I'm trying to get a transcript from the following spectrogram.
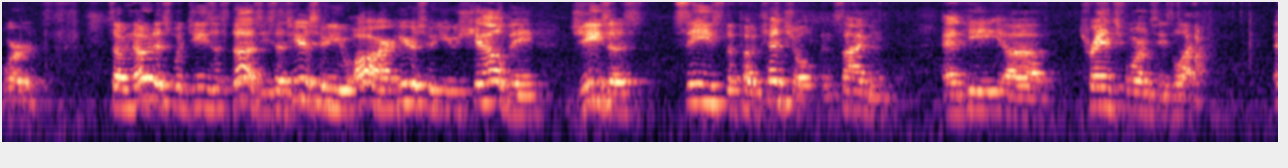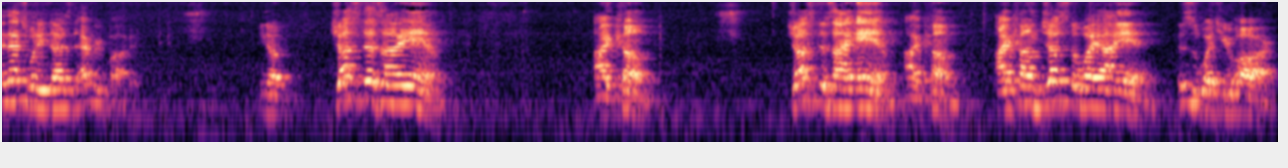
words. So notice what Jesus does. He says, here's who you are, here's who you shall be. Jesus sees the potential in Simon and he uh, transforms his life. And that's what he does to everybody. You know, just as I am, I come. Just as I am, I come. I come just the way I am. This is what you are.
